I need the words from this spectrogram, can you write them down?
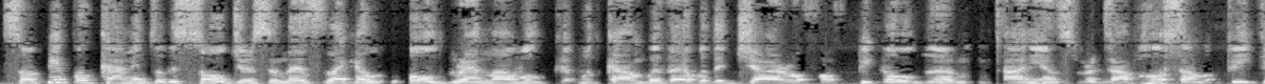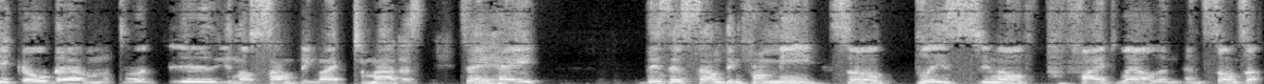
So people come into the soldiers, and there's like an old grandma will would come with a with a jar of, of pickled um, onions, for example, or some pickled, um, uh, you know, something like tomatoes. Say, Yeah. hey, this is something from me. So please, you know, fight well and, and so on. So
